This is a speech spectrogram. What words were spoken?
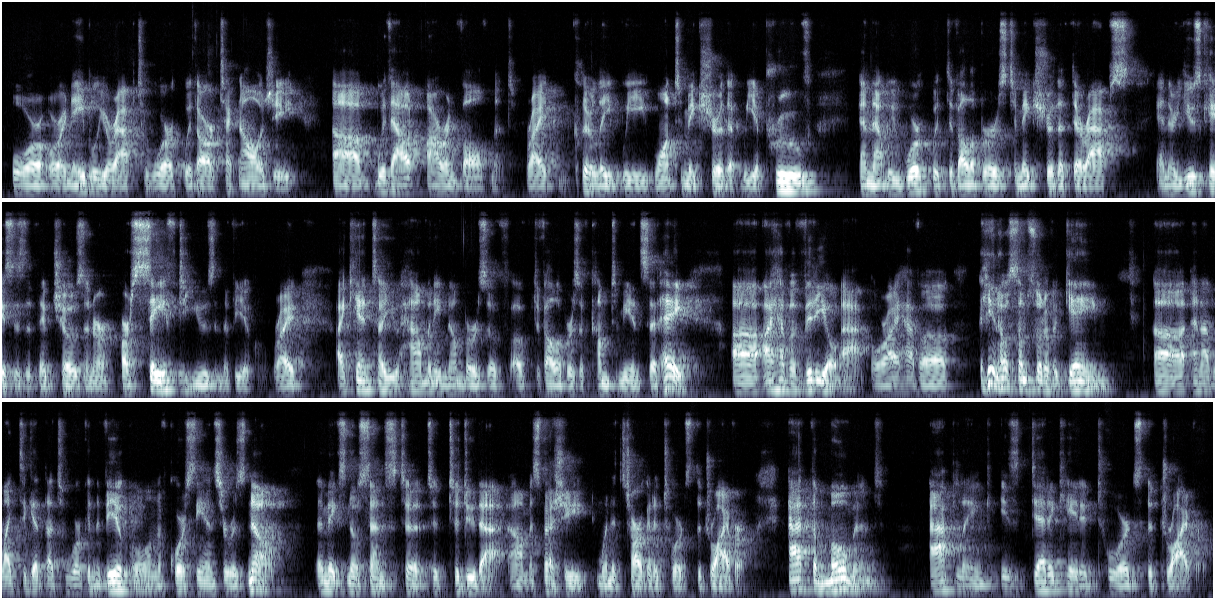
or or enable your app to work with our technology uh, without our involvement, right? Clearly, we want to make sure that we approve and that we work with developers to make sure that their apps and their use cases that they've chosen are, are safe to use in the vehicle, right? I can't tell you how many numbers of, of developers have come to me and said, hey, uh, I have a video app or I have a, you know, some sort of a game uh, and I'd like to get that to work in the vehicle. And of course, the answer is no it makes no sense to, to, to do that, um, especially when it's targeted towards the driver. At the moment, AppLink is dedicated towards the driver.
